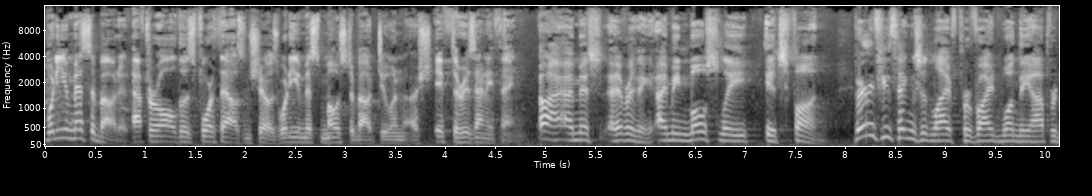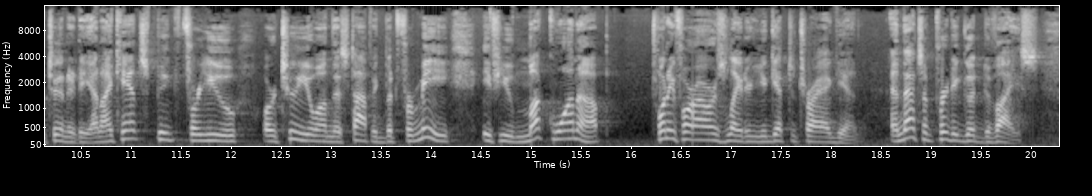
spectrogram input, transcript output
What do you miss about it? After all those 4,000 shows, what do you miss most about doing, a sh- if there is anything? Oh, I I miss everything. I mean, mostly it's fun. Very few things in life provide one the opportunity, and I can't speak for you or to you on this topic, but for me, if you muck one up, 24 hours later, you get to try again. And that's a pretty good device.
